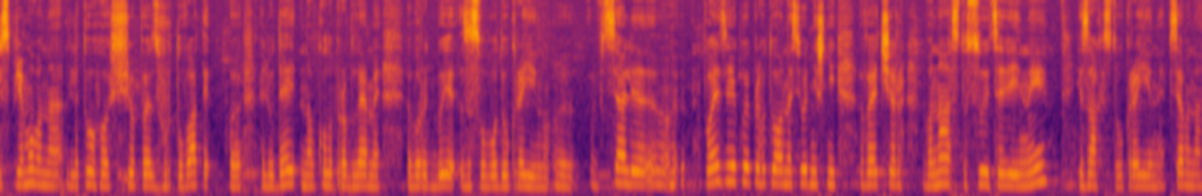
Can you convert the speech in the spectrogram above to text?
Спрямована для того, щоб згуртувати людей навколо проблеми боротьби за свободу України. Е, Вся е, поезія, яку я приготувала на сьогоднішній вечір, вона стосується війни і захисту України. Вся вона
